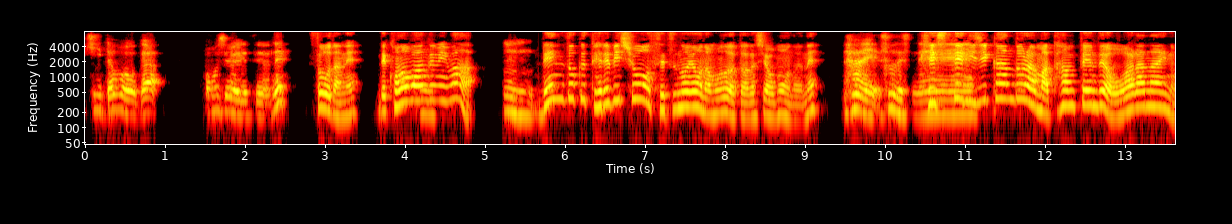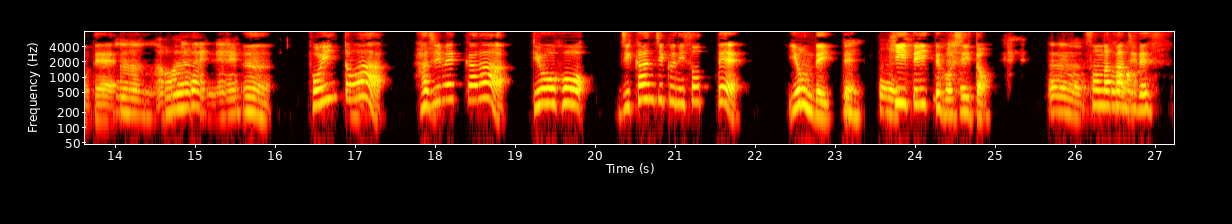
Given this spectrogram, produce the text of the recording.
聞いた方が面白いですよね。そうだね。で、この番組は、うん。連続テレビ小説のようなものだと私は思うのよね。はい、そうですね。決して2時間ドラマ短編では終わらないのでう、ん、終わらないね。うん。ポイントは、初めから両方、時間軸に沿って読んでいって、うん、聞いていってほしいと。うん。そんな感じです。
